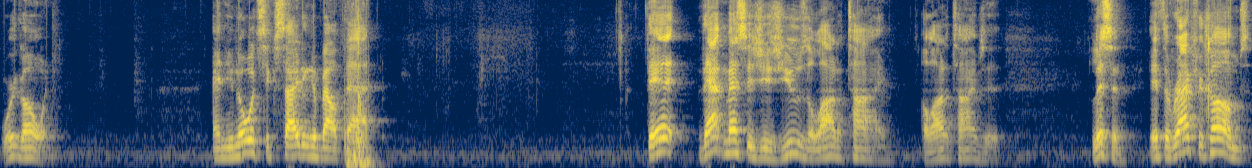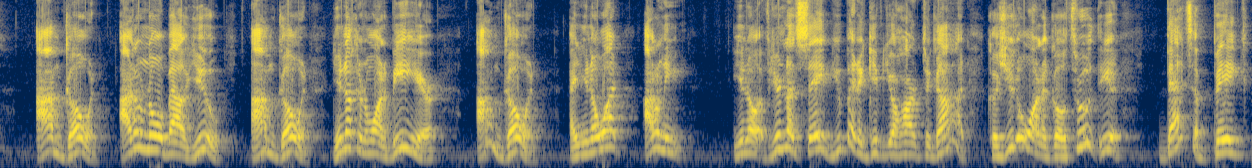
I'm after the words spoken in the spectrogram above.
we're going. And you know what's exciting about that? That that message is used a lot of time. A lot of times, it, listen. If the rapture comes, I'm going. I don't know about you. I'm going. You're not going to want to be here. I'm going. And you know what? I don't need, you know, if you're not saved, you better give your heart to God because you don't want to go through. That's a big,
